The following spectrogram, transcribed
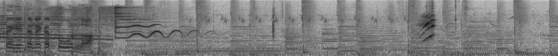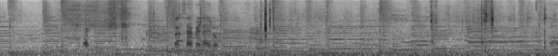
เคยเห็นแต่ในการ์ตูนเหรอ ตักใจไปไหนลูกอ๋อ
